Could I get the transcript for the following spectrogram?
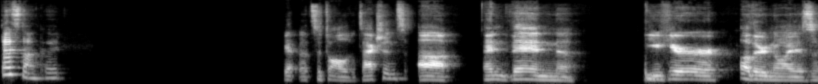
That's not good. Yeah, that's it's all of its actions. Uh, and then you hear other noise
